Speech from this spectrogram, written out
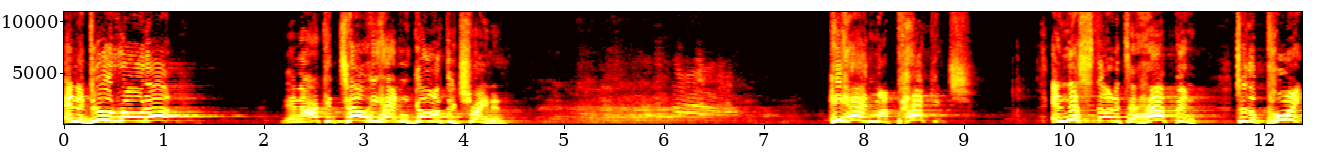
And the dude rolled up, and I could tell he hadn't gone through training. He had my package. And this started to happen to the point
